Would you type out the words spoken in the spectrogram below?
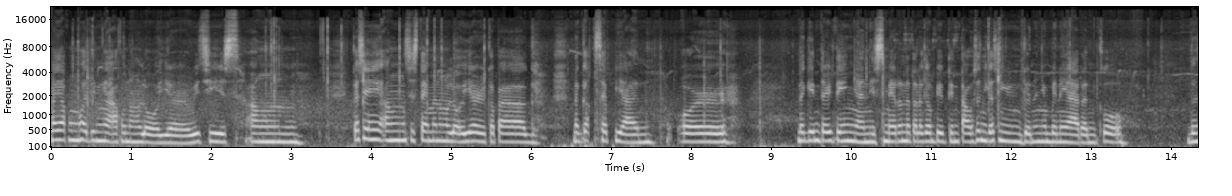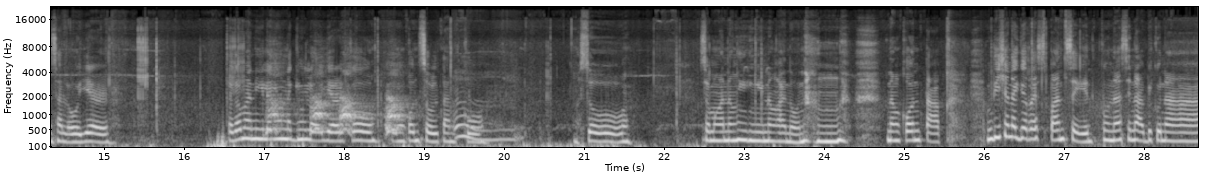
Kaya kumuha din nga ako ng lawyer which is ang kasi ang sistema ng lawyer kapag nag-accept yan or nag-entertain yan is meron na talagang 15,000 kasi yung ganun yung binayaran ko doon sa lawyer. Taga Manila yung naging lawyer ko, yung consultant ko. So, sa mga nanghihingi ng ano, ng, ng contact, hindi siya nag-response eh. Kung na sinabi ko na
